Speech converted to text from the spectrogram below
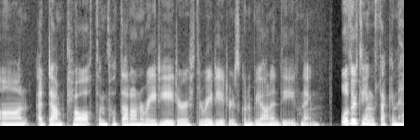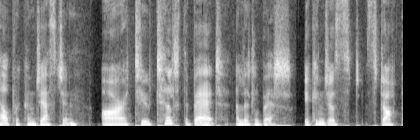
on a damp cloth and put that on a radiator if the radiator is going to be on in the evening. Other things that can help with congestion are to tilt the bed a little bit. It can just stop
